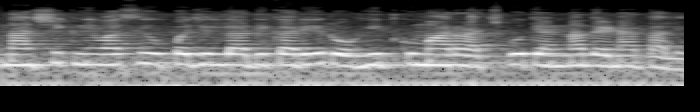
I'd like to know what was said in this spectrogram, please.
नाशिक निवासी उपजिल्हाधिकारी रोहित कुमार राजपूत यांना देण्यात आले.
